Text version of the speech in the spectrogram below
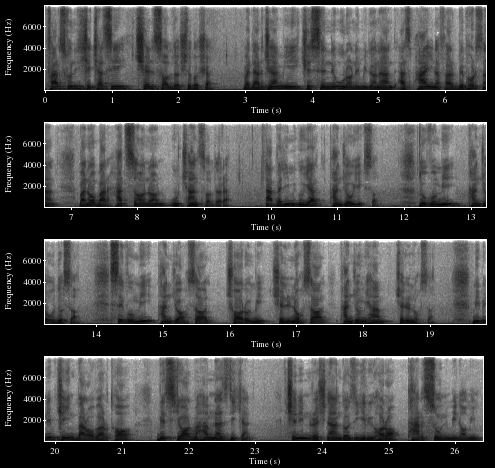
فرض کنید که کسی چل سال داشته باشد و در جمعی که سن او را نمی‌دانند از پنج نفر بپرسند بنابر حدس آنان او چند سال دارد؟ اولی می‌گوید 51 سال دومی 52 سال سومی 50 سال چهارمی 49 سال پنجمی هم 49 سال. می‌بینیم که این برآوردها بسیار به هم نزدیکند. چنین رشته اندازگیری ها را پرسون مینامیم.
